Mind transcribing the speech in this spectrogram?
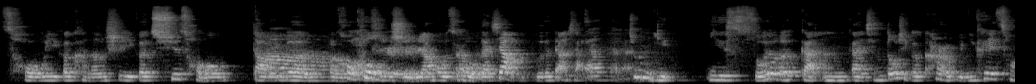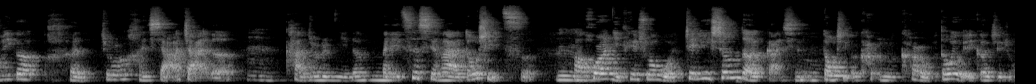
从一个可能是一个屈从。到一个呃控制，然后最后我再降，我再降下来。就是你，你所有的感感情都是一个 curve，你可以从一个很就是很狭窄的看，就是你的每一次性爱都是一次啊，或者你可以说我这一生的感情都是一个 curve curve，都有一个这种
